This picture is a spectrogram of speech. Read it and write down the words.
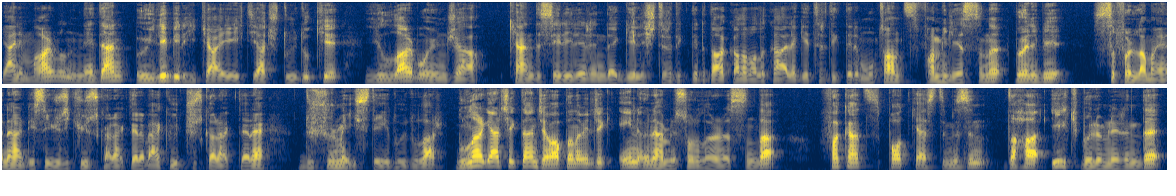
Yani Marvel neden öyle bir hikayeye ihtiyaç duydu ki yıllar boyunca kendi serilerinde geliştirdikleri daha kalabalık hale getirdikleri mutant familyasını böyle bir sıfırlamaya neredeyse 100-200 karaktere belki 300 karaktere düşürme isteği duydular. Bunlar gerçekten cevaplanabilecek en önemli sorular arasında. Fakat podcast'imizin daha ilk bölümlerinde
